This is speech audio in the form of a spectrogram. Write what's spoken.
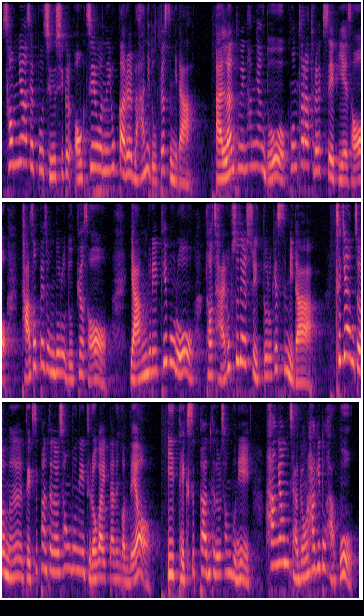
섬유화세포 증식을 억제해오는 효과를 많이 높였습니다. 알란토인 함량도 콘트라투백스에 비해서 5배 정도로 높여서 약물이 피부로 더 잘 흡수될 수 있도록 했습니다. 특이한 점은 덱스판테놀 성분이 들어가 있다는 건데요. 이 덱스판테놀 성분이 항염 작용을 하기도 하고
